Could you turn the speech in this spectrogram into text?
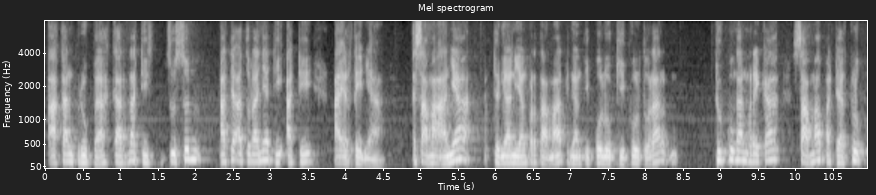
akan berubah karena disusun ada aturannya di ADART-nya. Kesamaannya dengan yang pertama dengan tipologi kultural dukungan mereka sama pada klub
